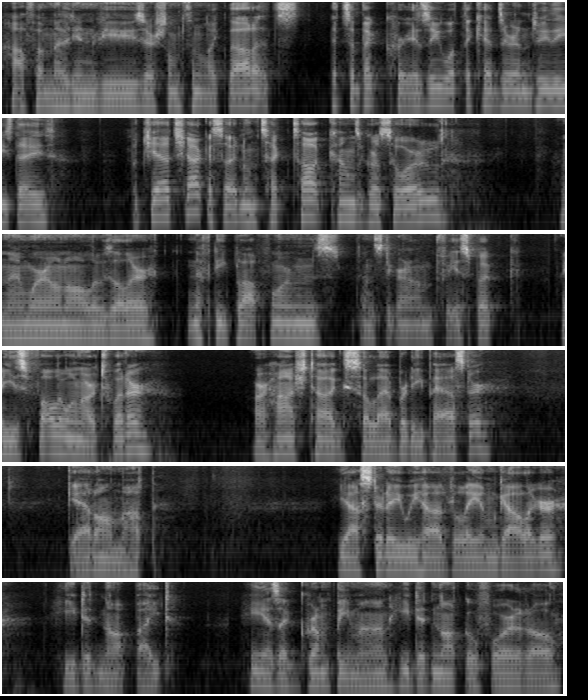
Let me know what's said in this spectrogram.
half a million views or something like that. It's it's a bit crazy what the kids are into these days. But yeah, check us out on TikTok, Cans Across the World. And then we're on all those other nifty platforms Instagram, Facebook. Are you following our Twitter? Our hashtag celebrity pester. Get on that. Yesterday we had Liam Gallagher. He did not bite. He is a grumpy man. He did not go for it at all.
